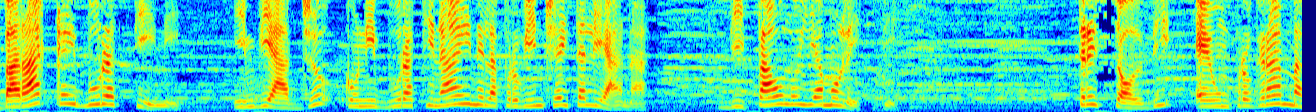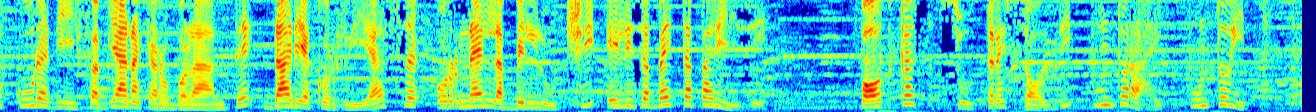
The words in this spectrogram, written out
Baracca e burattini, in viaggio con i burattinai nella provincia italiana, di Paolo Iamoletti. Tre Soldi è un programma a cura di Fabiana Carobolante, Daria Corrias, Ornella Bellucci, Elisabetta Parisi. Podcast su tresoldi.rai.it.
